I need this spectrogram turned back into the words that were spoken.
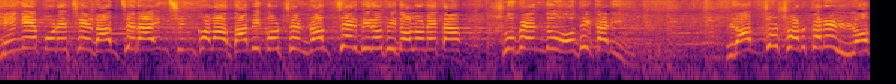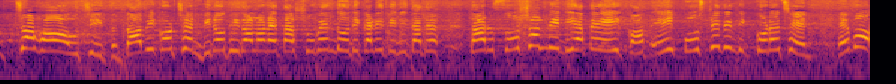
ভেঙে পড়েছে রাজ্যের আইন শৃঙ্খলা, দাবি করছেন রাজ্যের বিরোধী দলনেতা শুভেন্দু অধিকারী। রাজ্য সরকারের লজ্জা হওয়া উচিত। দাবি করছেন বিরোধী দলনেতা শুভেন্দু অধিকারী, তিনি তাদের, তার সোশ্যাল মিডিয়াতে এই এই পোস্টে তিনি করেছেন এবং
